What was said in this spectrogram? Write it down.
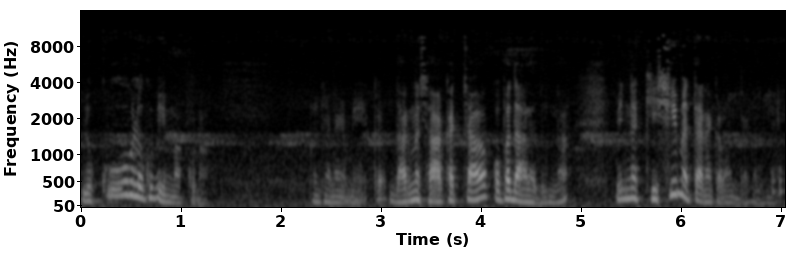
ලොකුම ලොකු බිම්මක් වුණා. ඒ කියන්නේ මේක ධර්ම සාකච්ඡාවක් උපදාලා දුන්නා. වෙන කිසිම තැනක වන්දනන්නේ.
